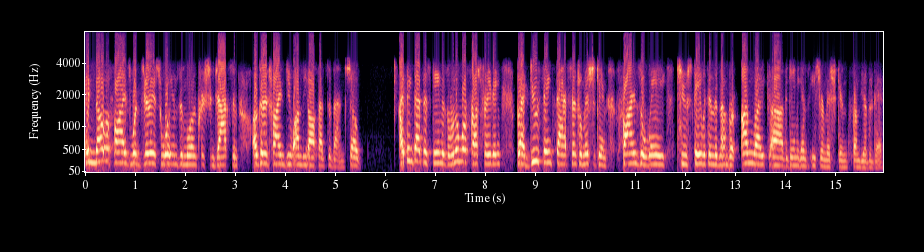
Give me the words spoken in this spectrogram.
it nullifies what Darius Williams and Loren Cristian Jackson are going to try and do on the offensive end. So I think that this game is a little more frustrating, but I do think that Central Michigan finds a way to stay within the number, unlike uh, the game against Eastern Michigan from the other day.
